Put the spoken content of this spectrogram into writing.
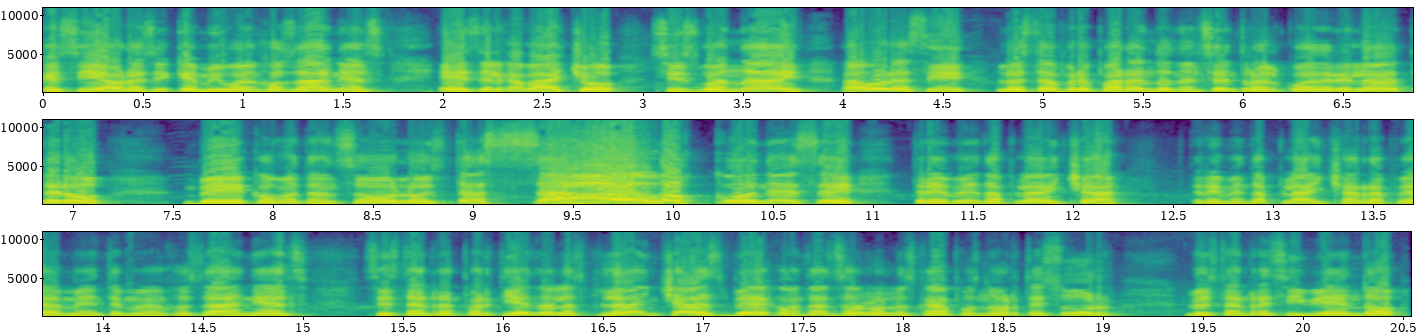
que sí, ahora sí que mi buen Jos Daniels es del gabacho. 619, ahora sí, lo está preparando en el centro del cuadrilátero. Ve como tan solo está saliendo con ese tremenda plancha. Tremenda plancha rápidamente, muy buen Jos Daniels. Se están repartiendo las planchas. Ve como tan solo los capos norte-sur lo están recibiendo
